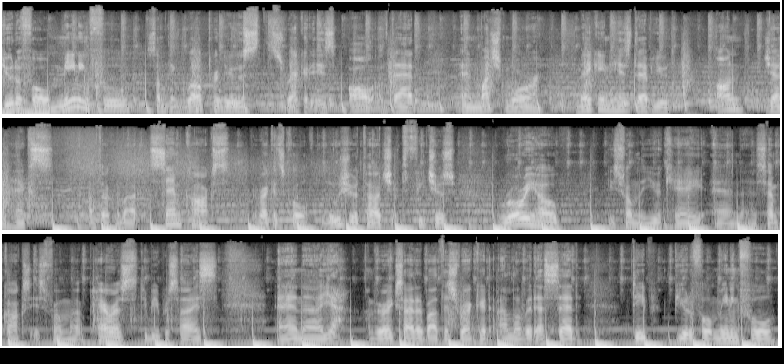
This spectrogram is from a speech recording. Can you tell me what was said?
beautiful, meaningful, something well produced. This record is all of that and much more. Making his debut on Gen Hex. I'm talking about Sam Cox. The record's called Lose Your Touch. It features Rory Hope. He's from the UK, and uh, Sam Cox is from uh, Paris, to be precise. And uh, yeah, I'm very excited about this record. I love it, as said. Deep, beautiful, meaningful.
